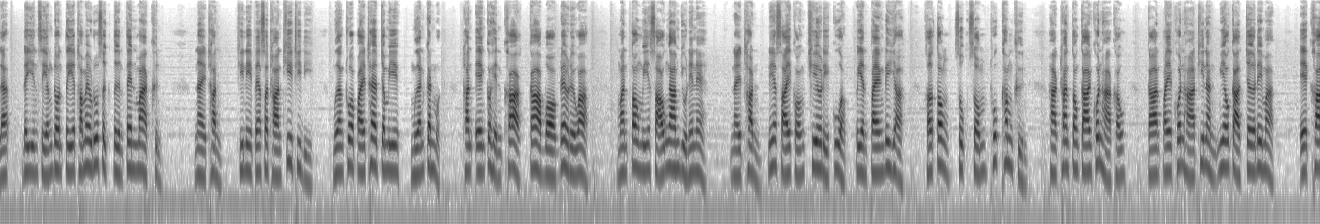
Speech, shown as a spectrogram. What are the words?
และได้ยินเสียงดนตรีทำให้รู้สึกตื่นเต้นมากขึ้นในายท่านที่นี่เป็นสถานที่ที่ดี เมืองทั่วไปแทบจะมีเหมือนกันหมด ท่านเองก็เห็นข้ากล้าบอกได้เลยว่า มันต้องมีสาวงามอยู่แน่ๆในท่านนิสัยของเชียรีกัวเปลี่ยนแปลงได้ยาก เขาต้องสุขสมทุกค่ำคืน หากท่านต้องการค้นหาเขา การไปค้นหาที่นั่นมีโอกาสเจอได้มาก เอกข้า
